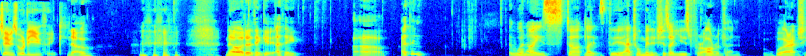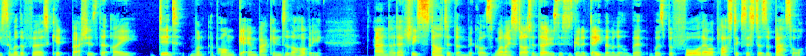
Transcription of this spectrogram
James, what do you think? No. no, I don't think it. I think. Uh, I think when I start, like the actual miniatures I used for our event were actually some of the first kit bashes that I did upon getting back into the hobby. And I'd actually started them because when I started those, this is going to date them a little bit, was before there were Plastic Sisters of Battle.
